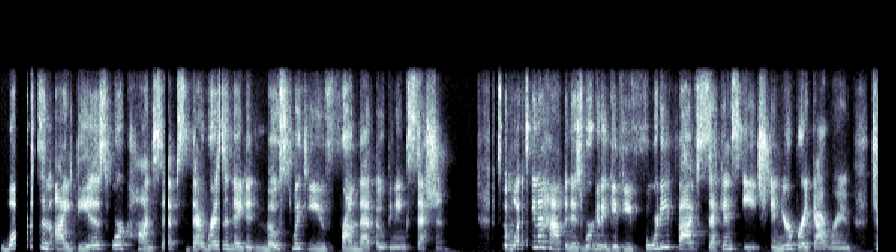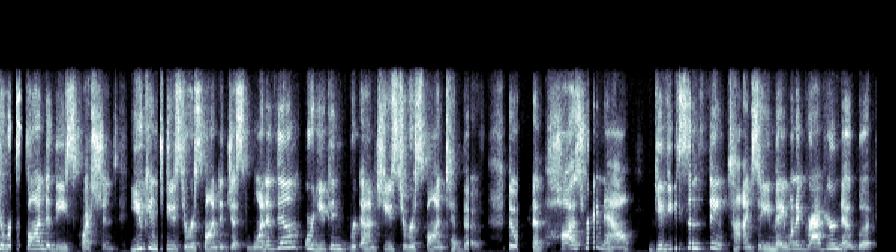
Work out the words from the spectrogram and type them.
What were some ideas or concepts that resonated most with you from that opening session? So what's going to happen is we're going to give you 45 seconds each in your breakout room to respond to these questions. You can choose to respond to just one of them, or you can um, choose to respond to both. But we're going to pause right now, give you some think time. So you may want to grab your notebook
